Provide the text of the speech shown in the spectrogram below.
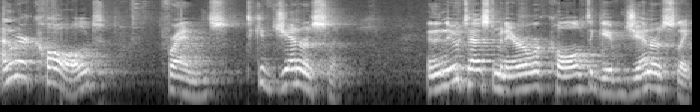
And we're called, friends, to give generously. In the New Testament era, we're called to give generously.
